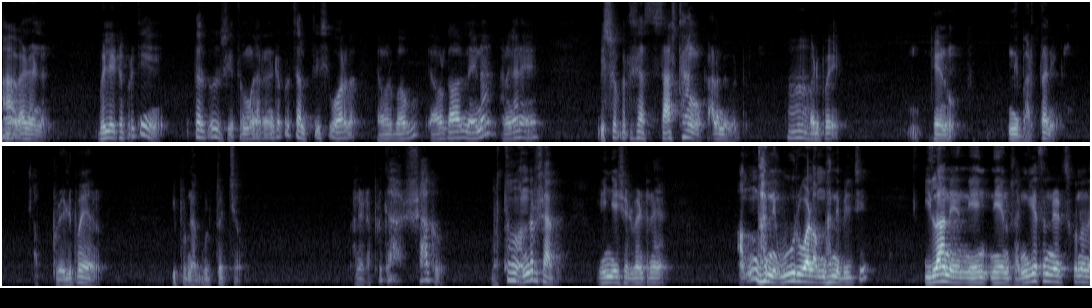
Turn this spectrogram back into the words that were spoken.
"ఆ, వెళ్ళండి అని. వెళ్ళేటప్పటికి తలుపు సీతమ్మ గారు అనేటప్పుడు తలుపు తీసి ఓరగా ఎవరు బాబు? ఎవరు కావాలి నైనా అనగానే విశ్వపతి సాష్టాంగ కాళ్ళ మీద పడిపోయి. పడిపోయి నేను నీ భర్తని అప్పుడు వెళ్ళిపోయాను. ఇప్పుడు నాకు గుర్తొచ్చావు. అనేటప్పటికి షాకు. మొత్తం అందరూ షాకు. ఏం చేశాడు వెంటనే? అందరినీ ఊరు వాళ్ళందరినీ పిలిచి ఇలా నేను నేను- నేను సంగీతం నేర్చుకున్న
